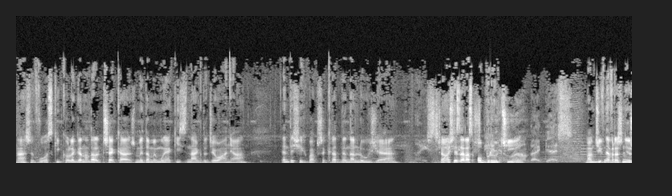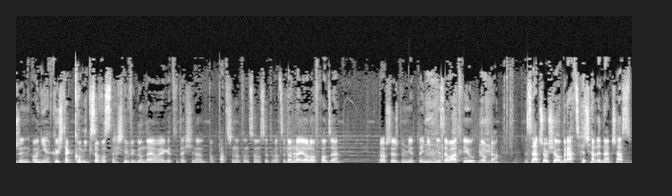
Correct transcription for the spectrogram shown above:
Nasz włoski kolega nadal czeka, aż my damy mu jakiś znak do działania. Tędy się chyba przekradnę na luzie. Czy on się zaraz obróci? Mam dziwne wrażenie, że oni jakoś tak komiksowo strasznie wyglądają, jak ja tutaj się na, pa- patrzę na tą całą sytuację. Dobra, Jolo, wchodzę. Proszę, żeby mnie tutaj nikt nie załatwił. Dobra. Zaczął się obracać, ale na czas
